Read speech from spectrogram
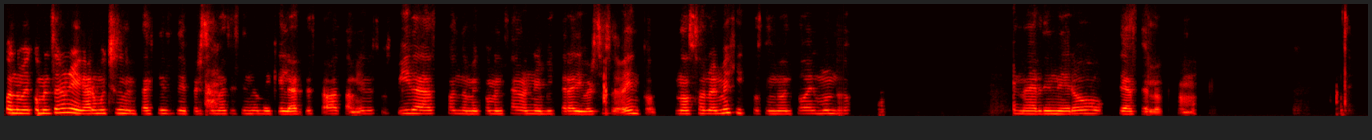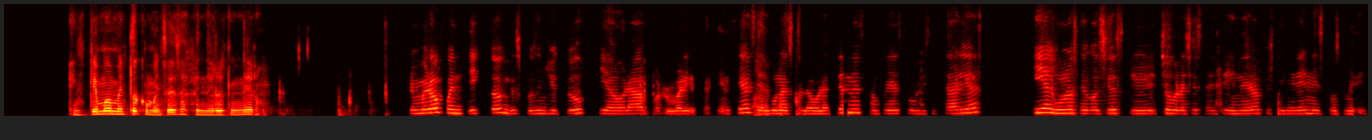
Cuando me comenzaron a llegar muchos mensajes de personas diciéndome que el arte estaba cambiando sus vidas, cuando me comenzaron a invitar a diversos eventos, no solo en México, sino en todo el mundo. Ganar dinero de hacer lo que amo. ¿En qué momento comenzaste a generar dinero? Primero fue en TikTok, después en YouTube y ahora por varias agencias y algunas colaboraciones, campañas publicitarias y algunos negocios que he hecho gracias a ese dinero que generé en estos medios.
